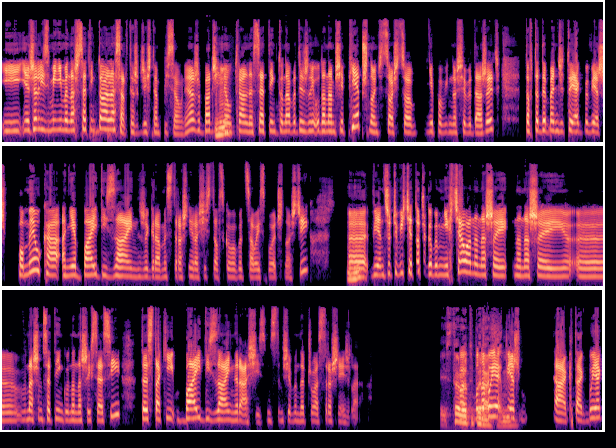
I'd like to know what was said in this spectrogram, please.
I jeżeli zmienimy nasz setting, to LSR też gdzieś tam pisał, nie? że bardziej mhm. neutralny setting, to nawet jeżeli uda nam się pieprznąć coś, co nie powinno się wydarzyć, to wtedy będzie to jakby, wiesz, pomyłka, a nie by design, że gramy strasznie rasistowsko wobec całej społeczności. E, mhm. E, więc rzeczywiście to, czego bym nie chciała na naszej, na naszej, e, w naszym settingu, na naszej sesji, to jest taki by design rasizm. Z tym się będę czuła strasznie źle. Stereotypy bo, no bo jak, wiesz, tak, tak, bo, jak,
